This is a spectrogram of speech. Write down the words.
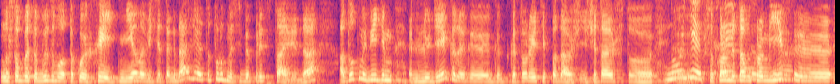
но чтобы это вызвало такой хейт, ненависть и так далее, это трудно себе представить, да? А тут мы видим людей, которые, типа, да, считают, что, ну, э, есть что кроме того, кроме их, э,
